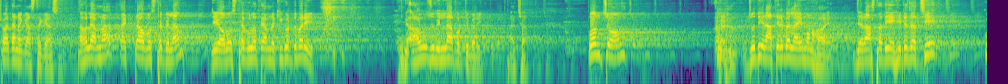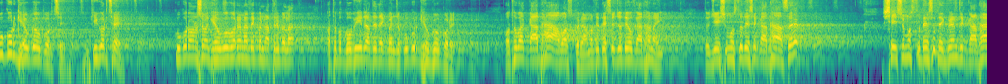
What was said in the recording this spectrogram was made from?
শয়তানের কাছ থেকে আসে। তাহলে আমরা চারটা অবস্থা পেলাম। যে অবস্থাগুলোতে আমরা কি করতে পারি? আউজুবিল্লাহ পড়তে পারি। আচ্ছা। পঞ্চম, যদি রাতের বেলা এমন হয় যে রাস্তা দিয়ে হেঁটে যাচ্ছি, কুকুর ঘেউ ঘেউ করছে। কি করছে? কুকুর অনেক সময় ঘেউ ঘেউ করে না, দেখবেন রাতের বেলা। অথবা গভীর রাতে দেখবেন যে কুকুর ঘেউ ঘেউ করে। অথবা গাধা আওয়াজ করে। আমাদের দেশে যদিও গাধা নাই, তো যে সমস্ত দেশে গাধা আছে, সেই সমস্ত দেশে দেখবেন যে গাধা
